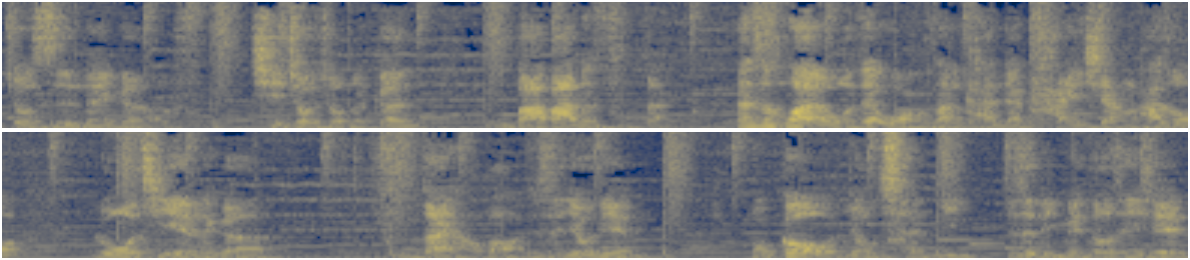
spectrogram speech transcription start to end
就是那个七九九的跟五八八的福袋，但是后来我在网上看人家开箱，他说罗技的那个福袋好不好？就是有点不够有诚意，就是里面都是一些。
